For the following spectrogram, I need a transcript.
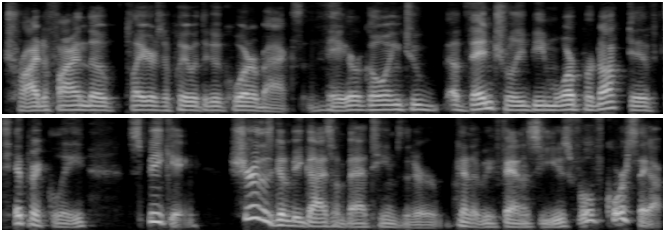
Try to find the players that play with the good quarterbacks. They are going to eventually be more productive, typically speaking. Sure, there's going to be guys on bad teams that are going to be fantasy useful. Of course they are.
